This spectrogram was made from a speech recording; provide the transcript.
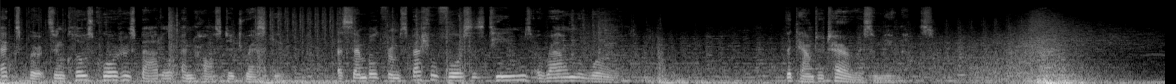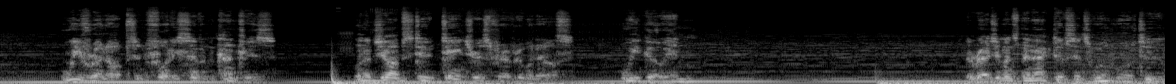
Experts in close quarters battle and hostage rescue. Assembled from special forces teams around the world. The counterterrorism units. We've run ops in 47 countries. When a job's too dangerous for everyone else, we go in. The regiment's been active since World War II.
